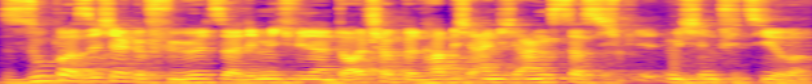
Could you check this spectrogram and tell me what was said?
super sicher gefühlt. Seitdem ich wieder in Deutschland bin, habe ich eigentlich Angst, dass ich mich infiziere.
